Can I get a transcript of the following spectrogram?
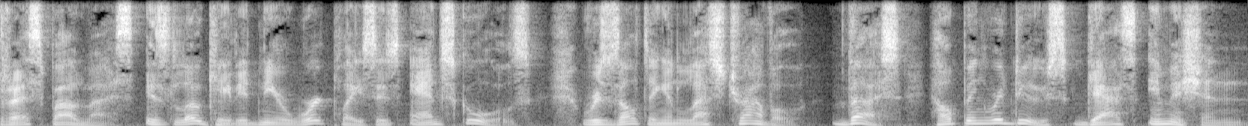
Tres Palmas is located near workplaces and schools, resulting in less travel, thus helping reduce gas emission.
